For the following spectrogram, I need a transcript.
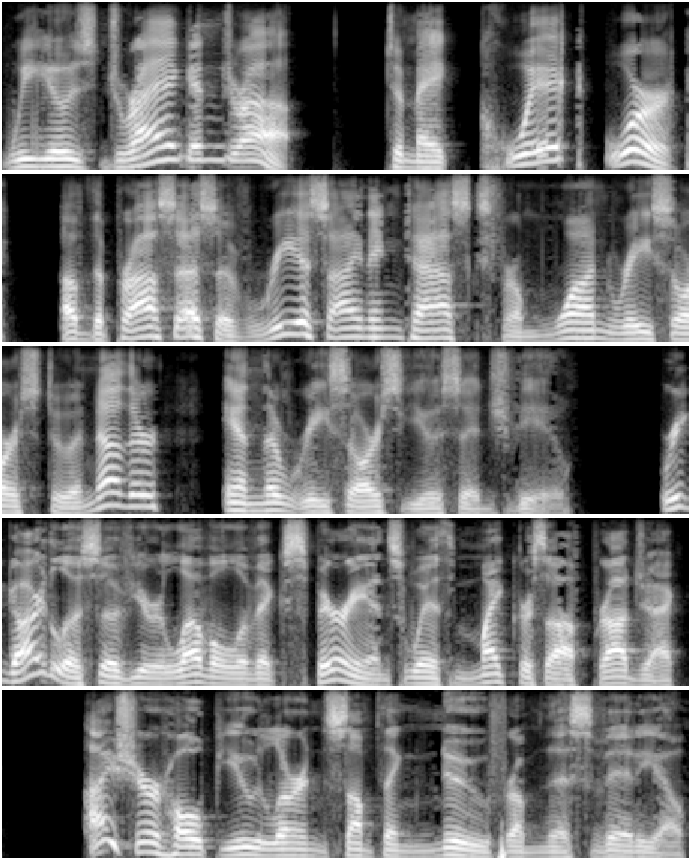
We use drag and drop to make quick work of the process of reassigning tasks from one resource to another in the resource usage view. Regardless of your level of experience with Microsoft Project, I sure hope you learned something new from this video.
